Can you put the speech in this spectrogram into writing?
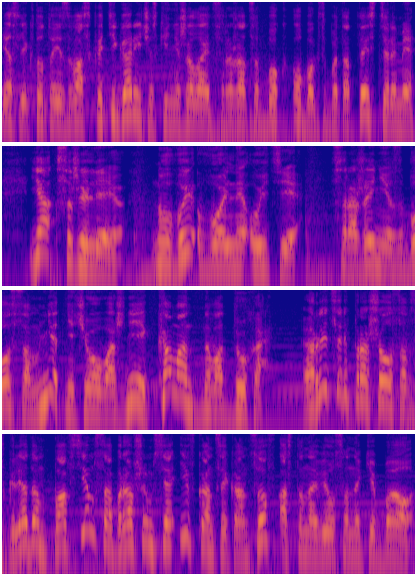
Если кто-то из вас категорически не желает сражаться бок о бок с бета-тестерами, я сожалею, но вы вольны уйти. В сражении с боссом нет ничего важнее командного духа. Рыцарь прошелся взглядом по всем собравшимся и в конце концов остановился на Кибао.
